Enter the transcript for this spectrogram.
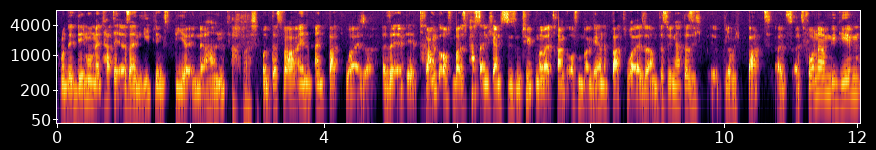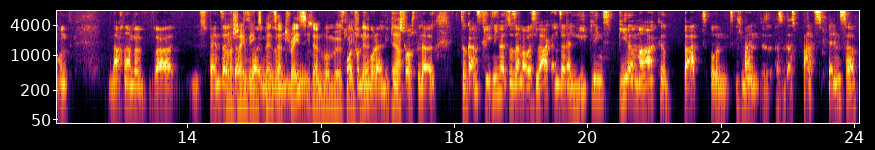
Und in dem Moment hatte er sein Lieblingsbier in der Hand. Ach was. Und das war ein, ein Budweiser. Also er, er trank offenbar, das passt eigentlich gar nicht zu diesem Typen, aber er trank offenbar gerne Budweiser. Und deswegen hat er sich, glaube ich, Bud als, als Vornamen gegeben und Nachname war Spencer. Aber Ich glaub, wahrscheinlich das wegen war irgendwie Spencer Tracy ein dann womöglich, Freund von ihm ne? oder ein Lieblingsschauspieler. Also So ganz kriege ich nicht mehr zusammen, aber es lag an seiner Lieblingsbiermarke Bud. Und ich meine, also dass Bud Spencer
